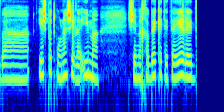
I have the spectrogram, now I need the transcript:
ב... יש פה תמונה של האימא שמחבקת את הילד,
